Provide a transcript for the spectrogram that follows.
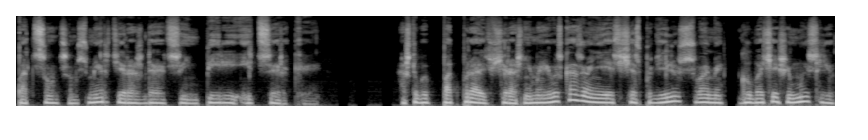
Под солнцем смерти рождаются империи и церкви. А чтобы подправить вчерашние мои высказывания, я сейчас поделюсь с вами глубочайшей мыслью,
